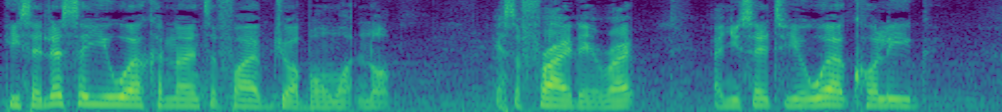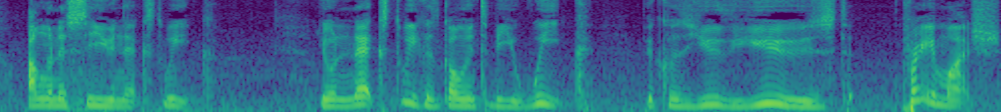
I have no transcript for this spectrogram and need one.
He said, let's say you work a nine to five job or whatnot. It's a Friday, right? And you say to your work colleague, I'm going to see you next week your next week is going to be weak because you've used pretty much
